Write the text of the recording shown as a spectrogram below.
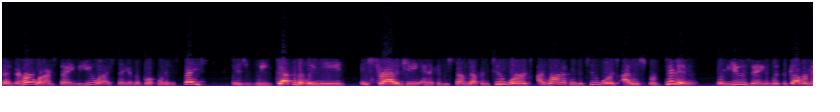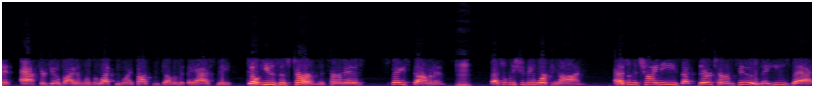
said to her, what I'm saying to you, what I say in the book when Winning Space, is we definitely need a strategy, and it can be summed up in two words. Ironically, the two words I was forbidden from using with the government after Joe Biden was elected. When I talked to the government, they asked me, don't use this term. The term is space dominance. Mm. That's what we should be working on. And that's what the Chinese, that's their term too. They use that,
